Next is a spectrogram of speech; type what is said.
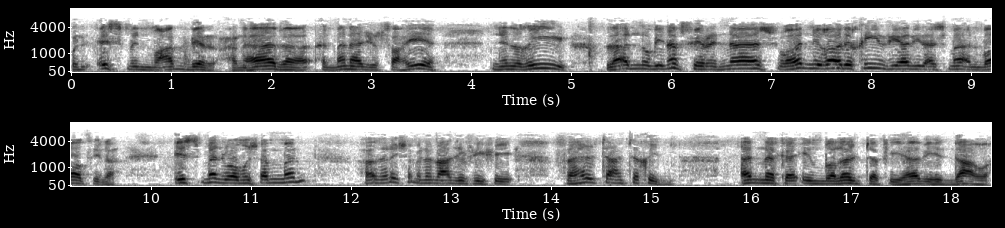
والاسم المعبر عن هذا المنهج الصحيح نلغيه لأنه بنفر الناس وهن غارقين في هذه الأسماء الباطلة. اسما ومسمى هذا ليس من العدل في شيء. فهل تعتقد أنك إن ضللت في هذه الدعوة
